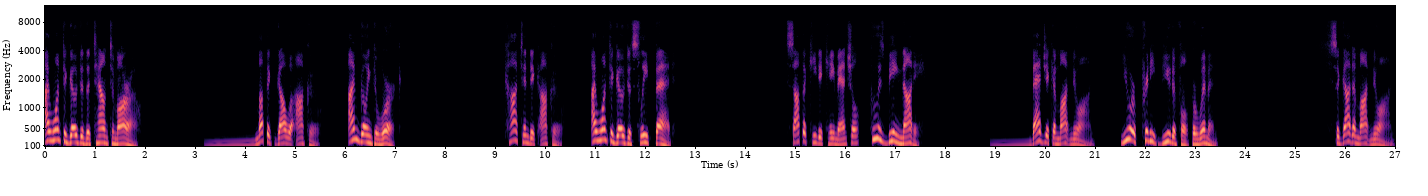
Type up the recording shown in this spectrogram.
I want to go to the town tomorrow. Mupik gawa aku. I'm going to work. Ka tindik aku. I want to go to sleep bed. Sapa kita k manchal? Who is being naughty? Bajik amat nuan. You are pretty, beautiful, for women. Sagata Mat Nuan.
